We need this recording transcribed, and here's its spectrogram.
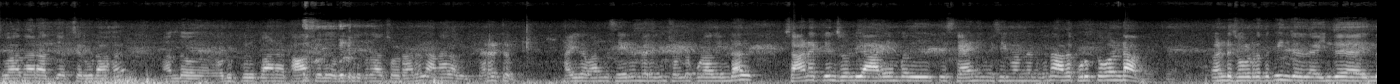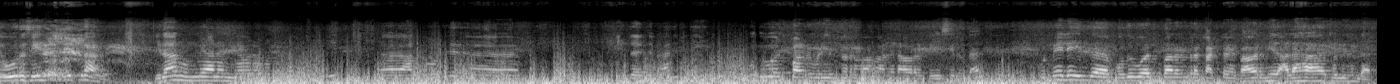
சுகாதார அத்தியட்சரூடாக அந்த ஒதுக்கீடுக்கான காசுகளை ஒதுக்கியிருக்கிறதா சொல்கிறார்கள் ஆனால் அது மிரட்டும். கையில் வந்து சேரும் வரைக்கும் சொல்லக்கூடாது என்றால் சாணக்கியன் சொல்லி ஆரையம்பதிக்கு ஸ்கேனிங் மிஷின் வந்ததுன்னா அதை கொடுக்க வேண்டாம் என்று சொல்கிறதுக்கு இந்த இந்த இந்த ஊரை சேர்ந்து இருக்கிறார்கள். இதான் உண்மையான நிலவரம் சொல்லி அதோடு இந்த ஜனாதிபதி பொது வேட்பாளர் விடயம் தொடர்பாக அண்ணன் அவர்கள் பேசியிருந்தார். உண்மையிலே இந்த பொது வேட்பாளர் என்ற கட்டமைப்பு அவர் மீது அழகாக சொல்லியிருந்தார்.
